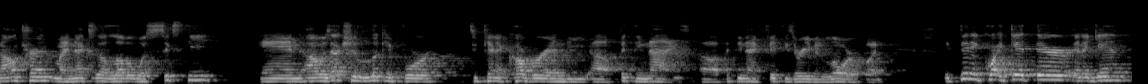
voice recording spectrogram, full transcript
downtrend. My next uh, level was 60, and I was actually looking for to kind of cover in the 59s, 5950s or even lower, but it didn't quite get there. And again,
